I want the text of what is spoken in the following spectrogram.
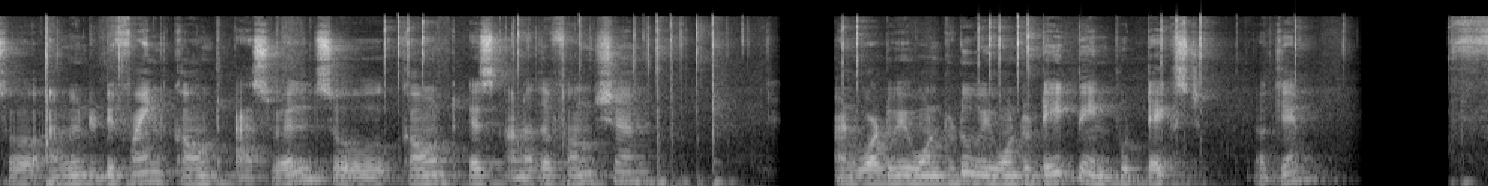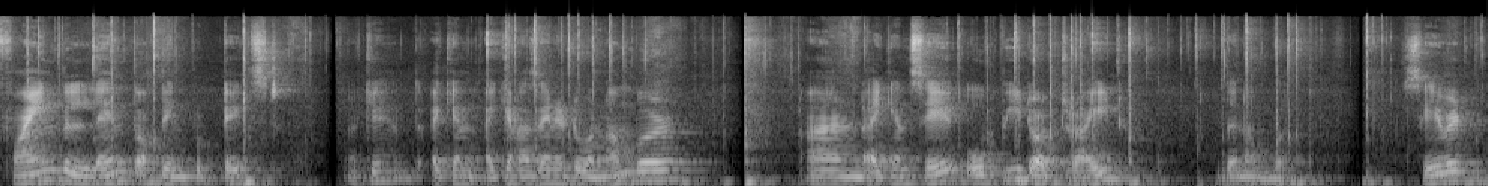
so i'm going to define count as well. So count is another function. And what do we want to do? We want to take the input text okay? Find the length of the input text okay? I can i can assign it to a number. And I can say op dot write the number. Save it.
